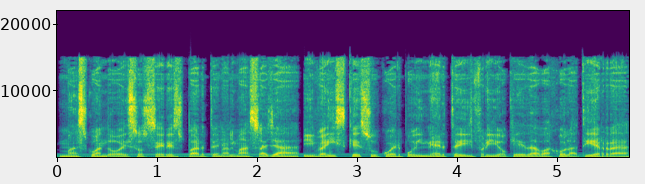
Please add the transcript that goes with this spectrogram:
Mas cuando esos seres parten al más allá y veis que su cuerpo inerte y frío queda bajo la tierra,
